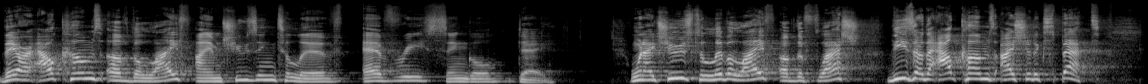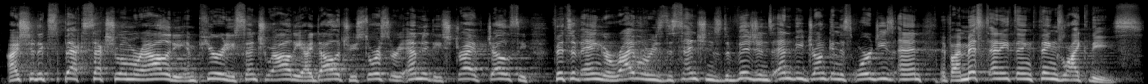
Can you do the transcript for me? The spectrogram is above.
They are outcomes of the life I am choosing to live every single day. When I choose to live a life of the flesh, these are the outcomes I should expect. I should expect sexual immorality, impurity, sensuality, idolatry, sorcery, enmity, strife, jealousy, fits of anger, rivalries, dissensions, divisions, envy, drunkenness, orgies, and if I missed anything, things like these.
